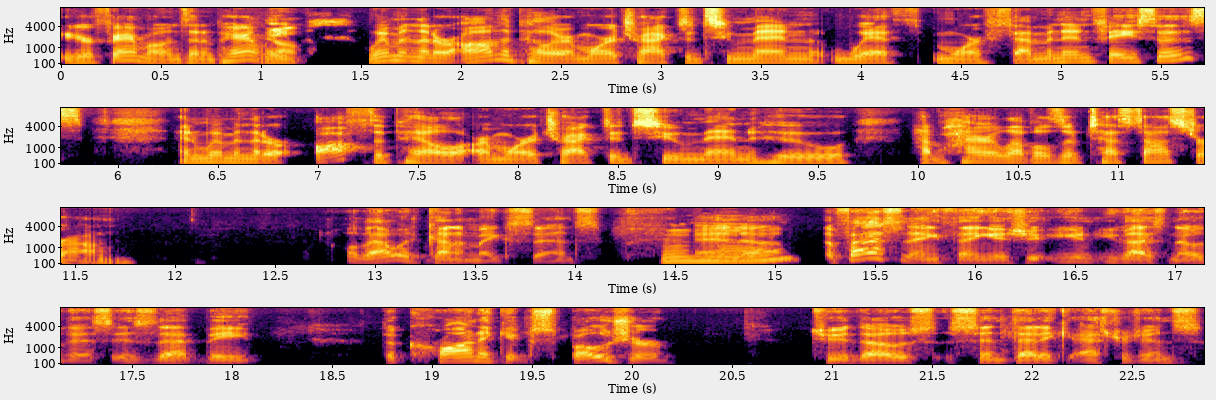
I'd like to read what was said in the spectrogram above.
your pheromones, and apparently, Yeah. women that are on the pill are more attracted to men with more feminine faces, and women that are off the pill are more attracted to men who have higher levels of testosterone. Well, that would kind of make sense. And uh, Mhm. the fascinating thing is, you, you you guys know this is that the the chronic exposure to those synthetic estrogens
